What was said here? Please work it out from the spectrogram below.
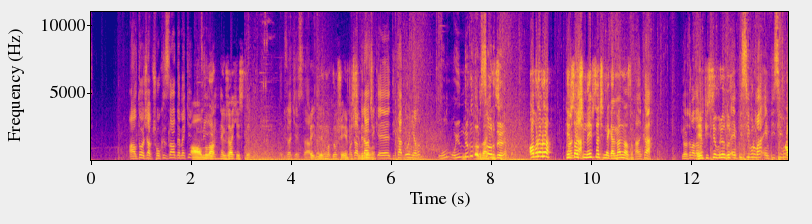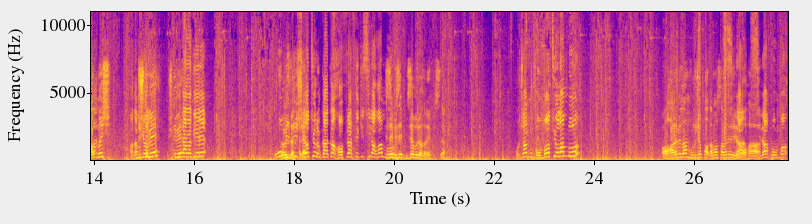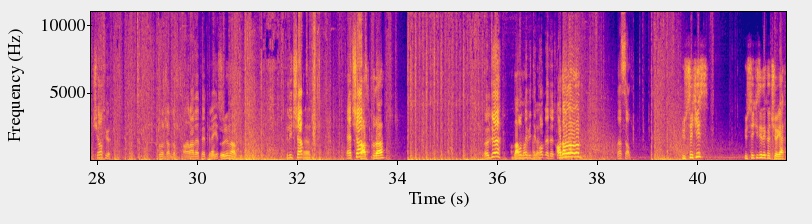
Aldı hocam çok hızlı aldı demek ki. Aldı lan ne güzel kesti. Ne güzel kesti abi. Bekleyelim bakalım şu NPC Hocam vuruyor birazcık e, dikkatli oynayalım. Oğlum oyun ne kadar sardı. Aa burada burada. Hepsi Kanka. açımda hepsi açımda gelmen lazım. Kanka. Gördüm adamı. NPC vuruyordur. NPC vurma, NPC vurma. 60. Adamı Düştü bir. Düştü Bir bir. tane diğeri. O Öldü, şey atıyorum kanka. Half-Life'deki silah lan bu. Bize bize bize vuruyorlar NPC'ler. Hocam bu bomba atıyor lan bu. Aa harbi lan vurunca patlama hasarı veriyor. Silah, Oha. silah bomba şey atıyor. Dur hocam dur. AWP player. Ölün artık. Flick shot. Evet. Headshot. Kartı da. Öldü. Adam komple mı? bitti, Helal. komple dead. Adam komple adam dead. adam. Nasıl? 108. 108 yedi kaçıyor gel.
